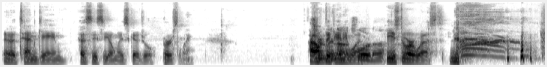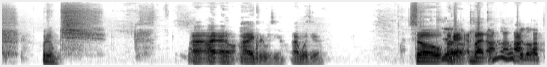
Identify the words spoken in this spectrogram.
in a ten game SEC only schedule. Personally, I don't certainly think anyone, Florida. East or West. Ba-dum, I, I, I know. I agree with you. I'm with you. So Yeah, okay, but I'm gonna look I- it up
